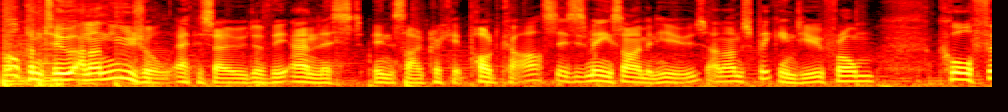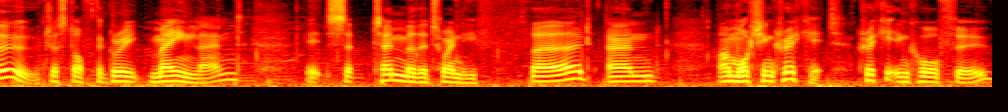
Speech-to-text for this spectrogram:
Welcome to an unusual episode of the Analyst Inside Cricket podcast. This is me, Simon Hughes, and I'm speaking to you from Corfu, just off the Greek mainland. It's September the 23rd, and I'm watching cricket. Cricket in Corfu,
